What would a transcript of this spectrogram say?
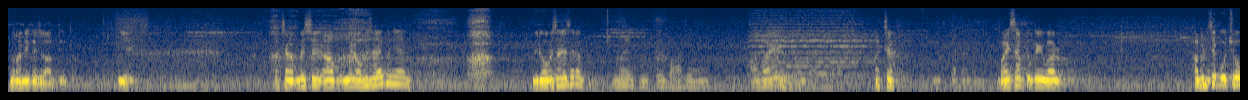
पुराने का जवाब दे दो। ये। अच्छा आप में से आप मेरे ऑफ़िस आए कि नहीं आए? मेरे ऑफ़िस आए सर आप? बाहर से हूँ। आप आए अच्छा। भाई साहब तो कई बार अब इनसे पूछो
